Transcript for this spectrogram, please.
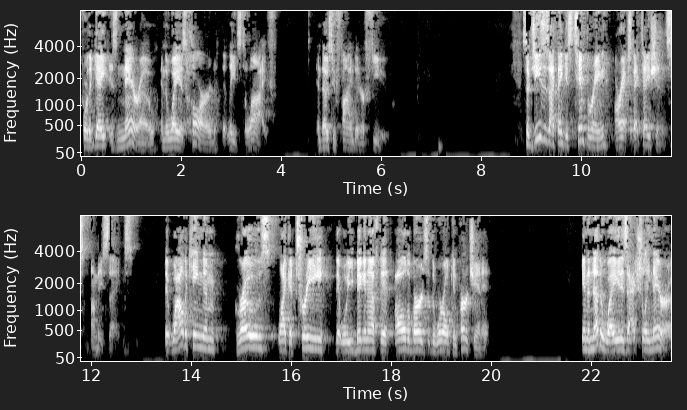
For the gate is narrow and the way is hard that leads to life. And those who find it are few. So Jesus, I think, is tempering our expectations on these things. That while the kingdom grows like a tree that will be big enough that all the birds of the world can perch in it, in another way, it is actually narrow.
